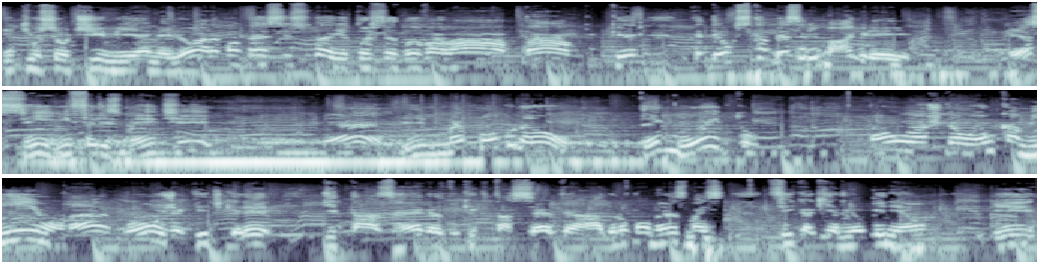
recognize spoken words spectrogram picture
em que o seu time é melhor, acontece isso daí, o torcedor vai lá, tal, porque, porque tem uns cabeça de magre aí. É assim, infelizmente, é, e não é pouco não, tem muito. Então, acho que é um, é um caminho, né, longe aqui de querer ditar as regras do que está certo e errado no Palmeiras, mas fica aqui a minha opinião. E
